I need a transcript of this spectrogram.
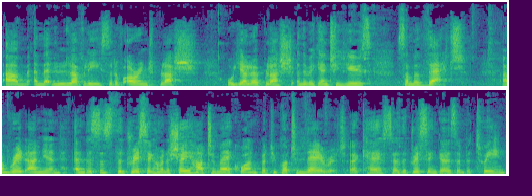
um, and that lovely sort of orange blush or yellow blush. And then we're going to use some of that um, red onion. And this is the dressing. I'm going to show you how to make one, but you've got to layer it, okay? So the dressing goes in between.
